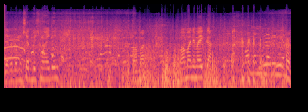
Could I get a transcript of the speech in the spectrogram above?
Diyan na mong service mga idol. Mama. Mama ni Maika. Mama mo na rin yan.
